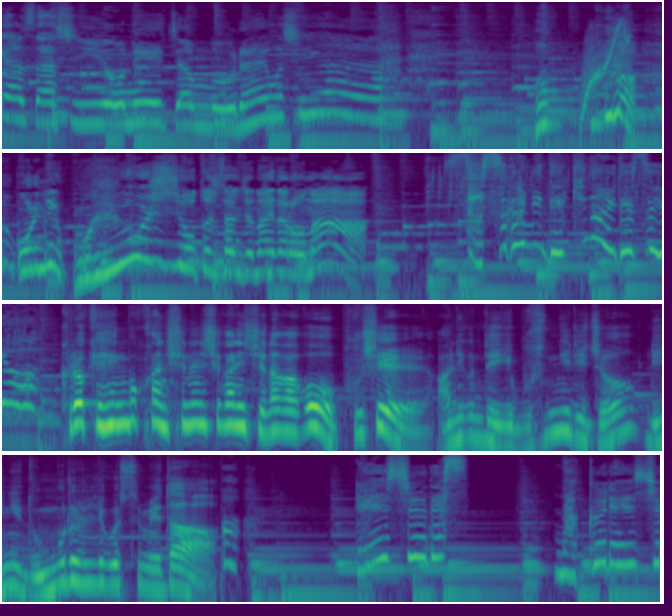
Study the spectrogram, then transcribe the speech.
優しいお姉ちゃんも羨ましいやあ今俺にグーしようとしたんじゃないだろうな 사스가니 내키나이 데스요. 그렇게 행복한 쉬는 시간이 지나가고 부실. 아니 근데 이게 무슨 일이죠? 린이 눈물을 흘리고 있습니다. 아, 렌슈 데스. 나크 렌슈.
